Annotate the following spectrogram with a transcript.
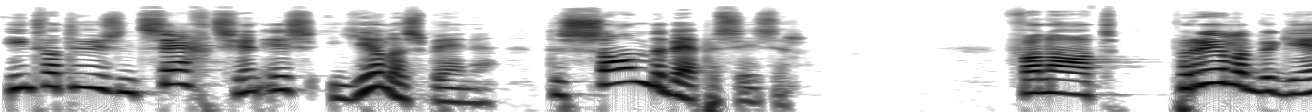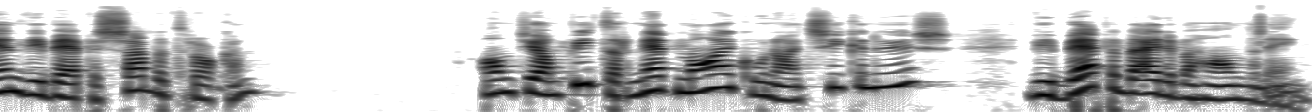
In 2016 is Jilles binnen, de zonde Beppes is er. Vanaf het prille begin wie Beppes betrokken, omdat Jan-Pieter net mooi kon uit het ziekenhuis, wie Beppe bij de behandeling.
